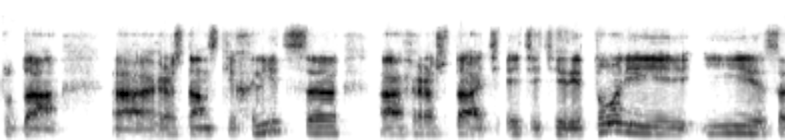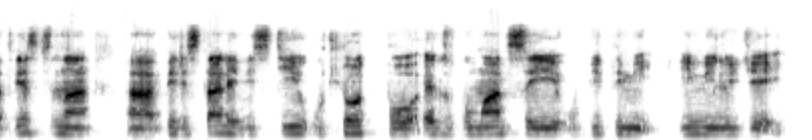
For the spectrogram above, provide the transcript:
туда Э, гражданских лиц, э, ограждать эти территории и, соответственно, э, перестали вести учет по эксгумации убитыми ими людей.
